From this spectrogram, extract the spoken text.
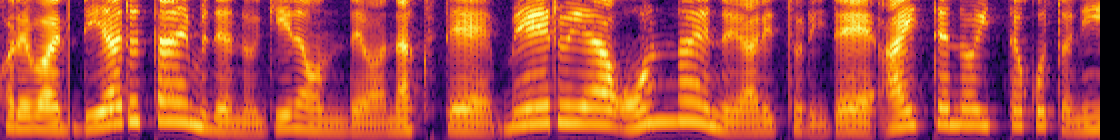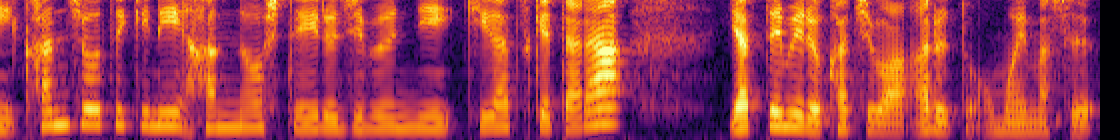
これはリアルタイムでの議論ではなくて、メールやオンラインのやりとりで相手の言ったことに感情的に反応している自分に気がつけたら、やってみる価値はあると思います。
